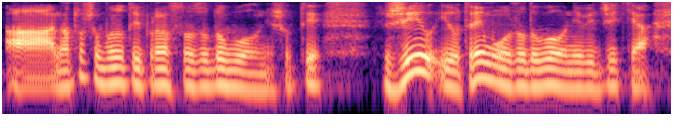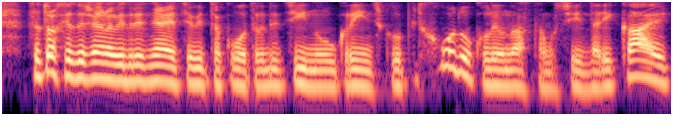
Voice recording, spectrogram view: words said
а на те, щоб воно тобі принесло задоволення, щоб ти жив і отримував задоволення від життя. Це трохи, звичайно, відрізняється від такого традиційного українського підходу, коли у нас там всі нарікають,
